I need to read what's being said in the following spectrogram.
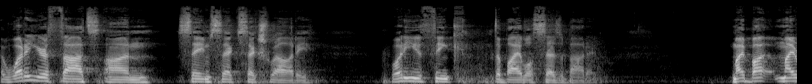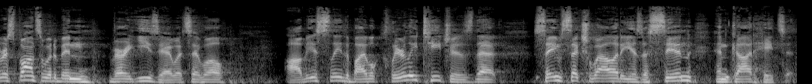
What are your thoughts on same sex sexuality. What do you think the Bible says about it? My, my response would have been very easy. I would say, well, obviously, the Bible clearly teaches that same sexuality is a sin and God hates it.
